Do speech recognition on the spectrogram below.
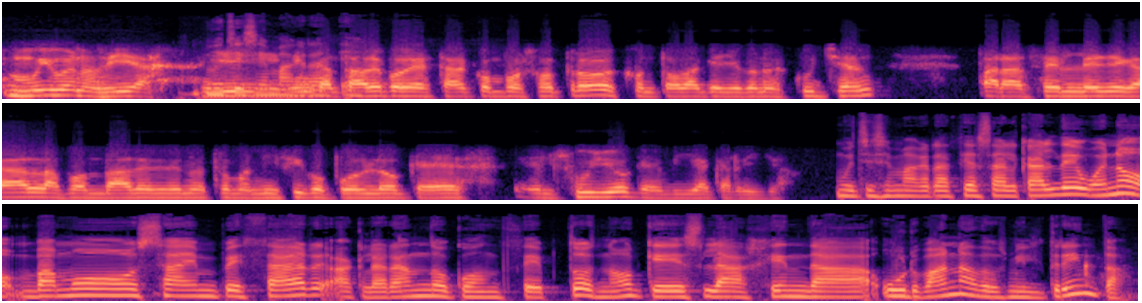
Muy buenos días. Muchísimas gracias. Encantado de poder estar con vosotros, con todo aquello que nos escuchan, para hacerle llegar las bondades de nuestro magnífico pueblo que es el suyo, que es Villacarrillo. Muchísimas gracias, alcalde. Bueno, vamos a empezar aclarando conceptos, ¿no? ¿Qué es la Agenda Urbana 2030?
